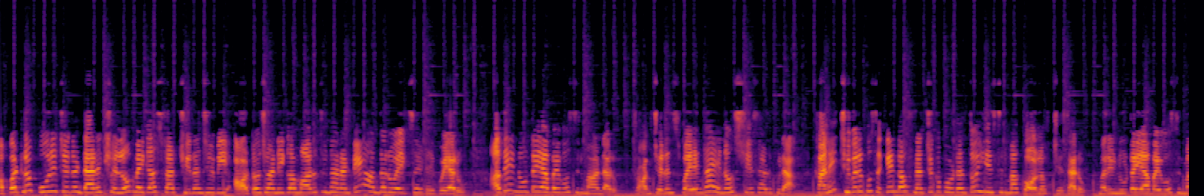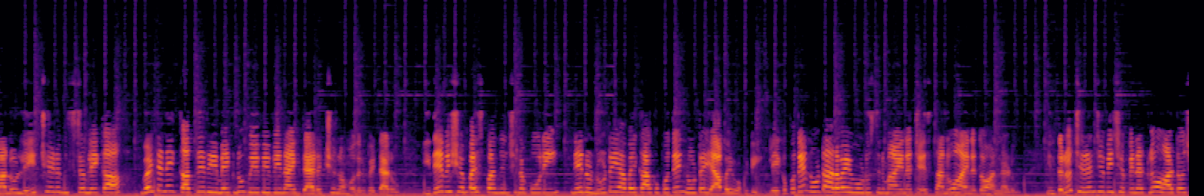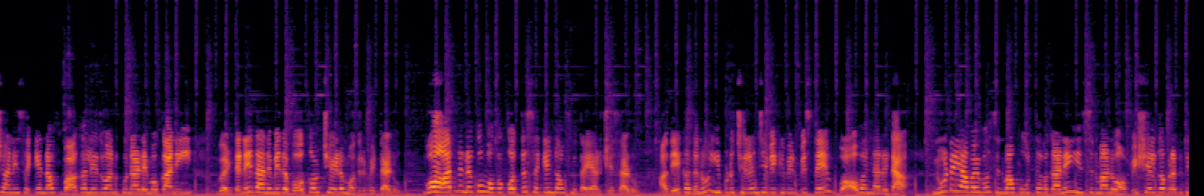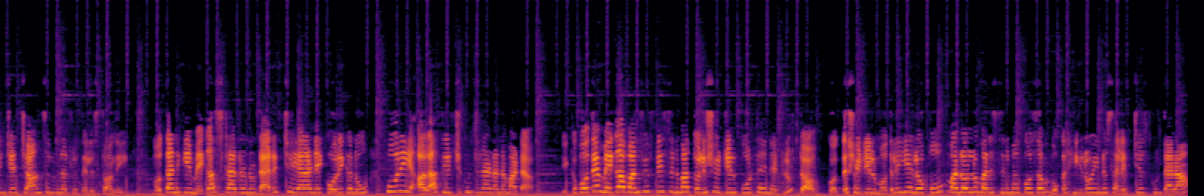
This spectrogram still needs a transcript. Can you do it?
అప్పట్లో పూరి జగన్ డైరెక్షన్లో megastar Chiranjeevi auto జానీగా మారుతున్నారంటే అందరూ ఎక్సైట్ అయిపోయారు. అదే నూట యాభైవో సినిమా అన్నారు. రామ్ చరణ్ స్వయంగా అనౌన్స్ చేశాడు కూడా. కానీ చివరకు సెకండ్ హాఫ్ నచ్చకపోవడంతో ఈ సినిమా కాల్ ఆఫ్ చేశారు. మరి నూట యాభైవో సినిమాను లేట్ చేయడం ఇష్టం లేక వెంటనే కత్తి రీమేక్ను వివి వినాయక్ డైరెక్షన్లో మొదలు పెట్టారు ఇదే విషయంపై స్పందించిన పూరి నేను నూట యాభై కాకపోతే నూట యాభై ఒకటి లేకపోతే నూట అరవై మూడు సినిమా అయినా చేస్తాను ఆయనతో అన్నాడు. ఇంతలో చిరంజీవి చెప్పినట్లు ఆటో జానీ సెకండ్ హాఫ్ బాగాలేదు అనుకున్నాడేమో కానీ వెంటనే దాని మీద వర్కౌట్ చేయడం మొదలుపెట్టాడు. ఓ ఆరు నెలలకు ఒక కొత్త సెకండ్ హాఫ్ను తయారు చేశాడు. అదే కథను ఇప్పుడు చిరంజీవికి వినిపిస్తే వావ్ అన్నారట. నూట యాభైవో సినిమా పూర్తవగానే ఈ సినిమాను అఫీషియల్గా ప్రకటించే ఛాన్సులున్నట్లు తెలుస్తోంది. మొత్తానికి మెగాస్టార్ను డైరెక్ట్ చేయాలనే కోరికను పూరి అలా తీర్చుకుంటున్నాడన్నమాట. ఇకపోతే మెగా వన్ ఫిఫ్టీ సినిమా తొలి షెడ్యూల్ పూర్తయినట్లు టాక్. కొత్త షెడ్యూల్ మొదలయ్యే లోపు మనోళ్ళు మరి సినిమా కోసం ఒక హీరోయిన్ను సెలెక్ట్ చేసుకుంటారా?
